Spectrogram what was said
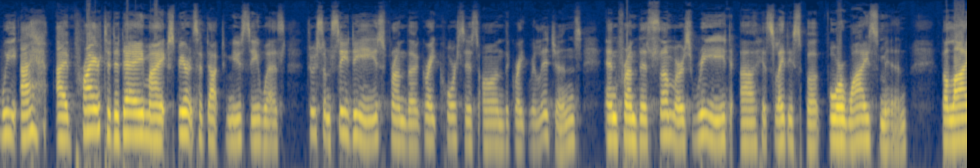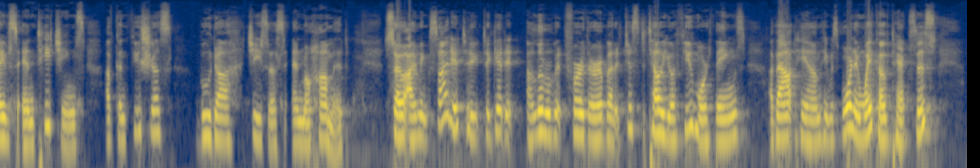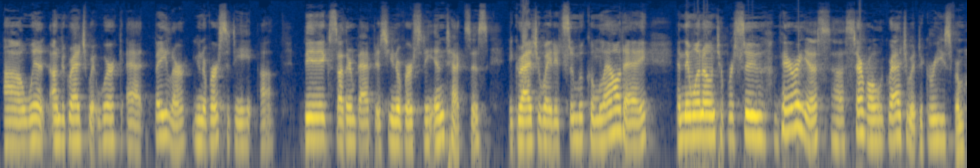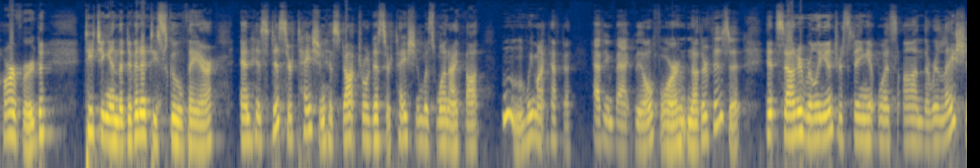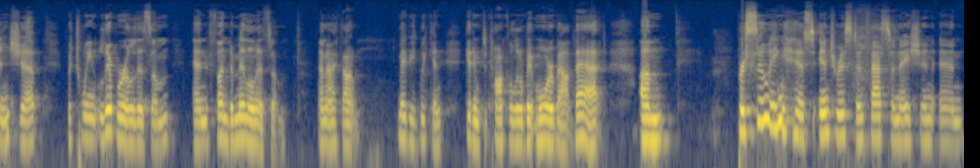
we, I, I, prior to today, my experience of Dr. Muesse was through some CDs from the great courses on the great religions, and from this summer's read, uh, his latest book, Four Wise Men, The Lives and Teachings of Confucius, Buddha, Jesus, and Muhammad. So I'm excited to, to get it a little bit further, but just to tell you a few more things about him. He was born in Waco, Texas, uh, went undergraduate work at Baylor University, big Southern Baptist University in Texas. He graduated summa cum laude and then went on to pursue various, uh, several graduate degrees from Harvard, teaching in the divinity school there. And his dissertation, his doctoral dissertation, was one I thought, hmm, we might have to have him back, Bill, for another visit. It sounded really interesting. It was on the relationship between liberalism and fundamentalism. And I thought, maybe we can get him to talk a little bit more about that. Um, pursuing his interest and fascination and,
